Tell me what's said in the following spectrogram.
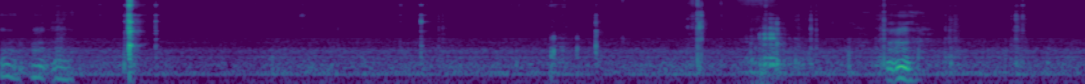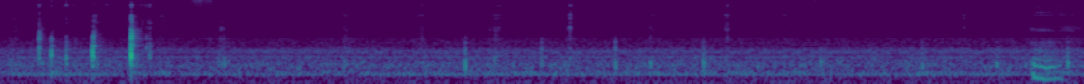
mm. Mm. Mm-mm-mm. Mm. Mm.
